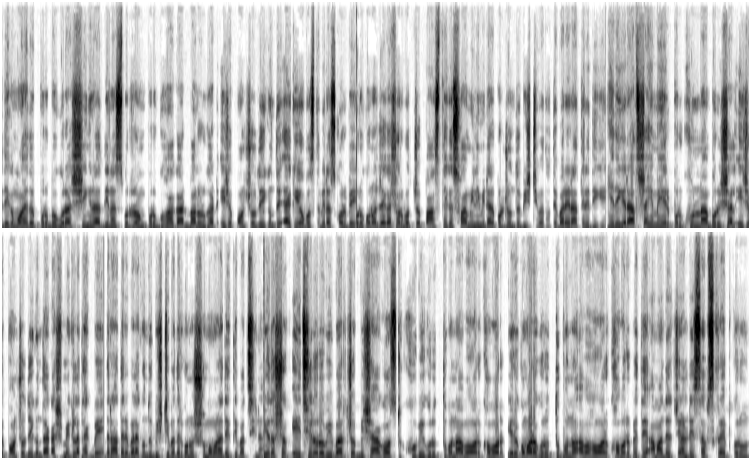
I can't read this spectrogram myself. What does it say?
এদিকে মহেদপুর বগুড়া, সিংড়া, দিনাজপুর, রংপুর গুহাঘাট বালুরঘাট এইসব অঞ্চল দিয়ে কিন্তু একই অবস্থা বিরাজ করবে। কোনো কোনো জায়গায় সর্বোচ্চ পাঁচ থেকে ছয় মিলিমিটার পর্যন্ত বৃষ্টিপাত হতে পারে রাতের দিকে। এদিকে রাজশাহী, মেহেরপুর, খুলনা, বরিশাল এইসব অঞ্চল দিয়ে কিন্তু আকাশ মেঘলা থাকবে। রাতের বেলা কিন্তু বৃষ্টিপাতের কোনো সম্ভাবনা দেখতে পাচ্ছি না। প্রিয় দর্শক, এই ছিল রবিবার, চব্বিশে আগস্ট। খুবই গুরুত্বপূর্ণ আবহাওয়ার খবর। এরকম আরও গুরুত্বপূর্ণ আবহাওয়ার খবর পেতে আমাদের চ্যানেলটি সাবস্ক্রাইব করুন।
